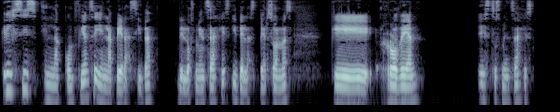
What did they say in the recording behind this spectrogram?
crisis en la confianza y en la veracidad de los mensajes y de las personas que rodean estos mensajes.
